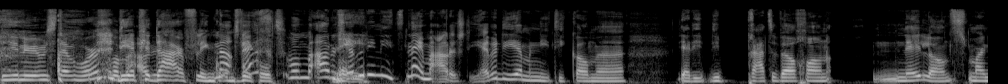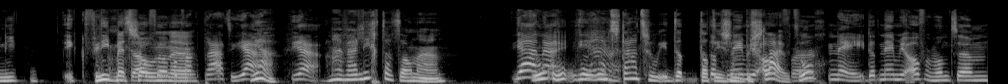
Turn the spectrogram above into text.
die je nu in mijn stem hoort. Die heb je daar flink Nou, ontwikkeld. echt, want mijn ouders Nee. hebben die niet. Nee, mijn ouders die hebben die helemaal niet. Die komen, ja, die, die praten wel gewoon Nederlands, maar niet. Ik vind Niet met zo'n, eh, praten. Ja, ja. ja. Maar waar ligt dat dan aan? ja. hoe nou, hoe, hoe ja. ontstaat zoiets? Dat, dat, is een besluit, toch? Nee, dat neem je over. Want ehm,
